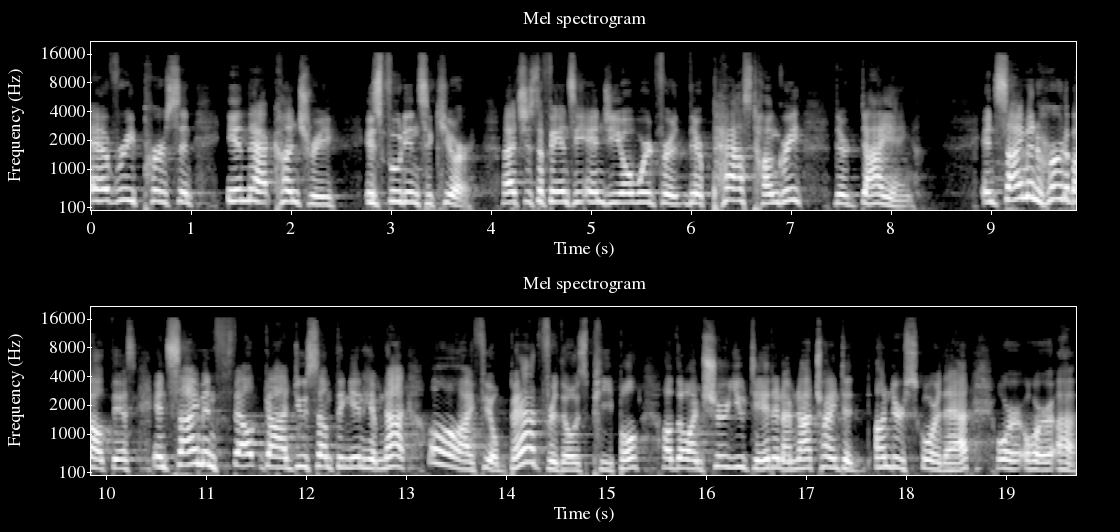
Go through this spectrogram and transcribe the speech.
every person in that country is food insecure. That's just a fancy NGO word for they're past hungry, they're dying. And Simon heard about this, and Simon felt God do something in him. Not, oh, I feel bad for those people, although I'm sure you did, and I'm not trying to underscore that. Or, or, uh,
